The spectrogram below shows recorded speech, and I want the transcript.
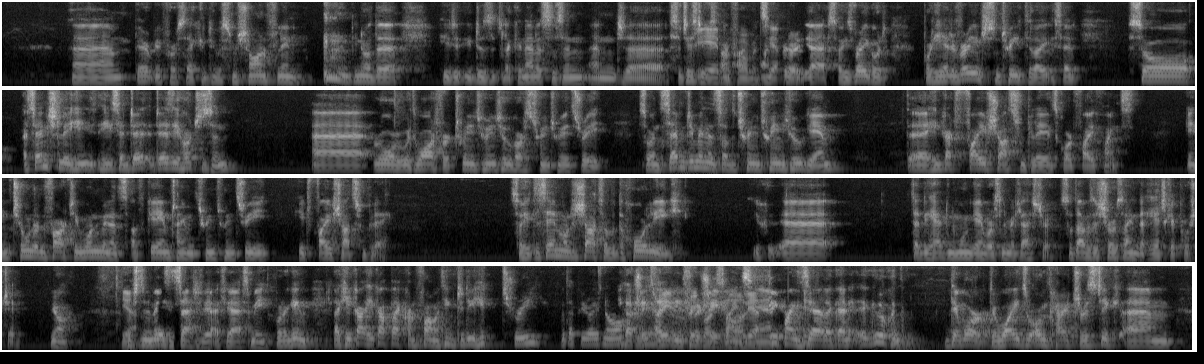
Um, bear with me for a second. It was from Sean Flynn. you know, the he, he does like analysis and and uh, statistics on performance. On yeah, yeah. So he's very good. But he had a very interesting tweet that I said. So essentially, he he said De- Dessie Hutchinson uh, role with Waterford 2022 versus 2023. So in 70 minutes of the 2022 game, the, he got five shots from play and scored five points. In 241 minutes of game time in 2023, he had five shots from play. So he's the same amount of shots over the whole league could, uh, that he had in one game versus Limerick last year. So that was a sure sign that he had to get pushed in. You know, yeah. which is an amazing stat if you, if you ask me. But again, like he got he got back on form. I think did he hit three? Would that be right? No, he got three, three, three, three points. Yeah. Three points. Yeah, yeah like and look, they were the wides were uncharacteristic. Um,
